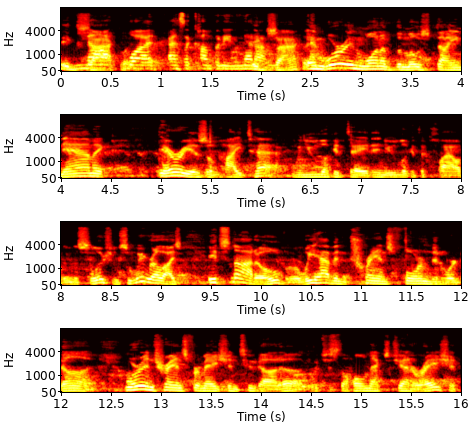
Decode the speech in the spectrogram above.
Exactly. not what as a company NetApp. Exactly. And we're in one of the most dynamic areas of high tech when you look at data and you look at the cloud and the solution. So we realize it's not over. We haven't transformed and we're done. We're in transformation 2.0, which is the whole next generation.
